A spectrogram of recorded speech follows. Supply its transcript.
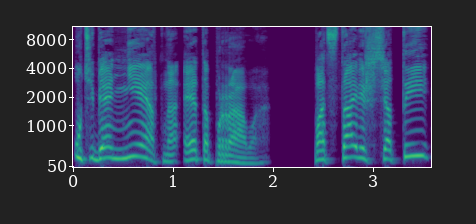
У тебя нет на это права. Подставишься ты,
